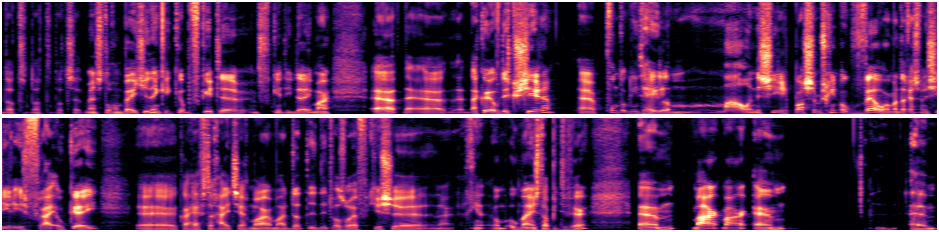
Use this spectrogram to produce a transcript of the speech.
dat, dat, dat zet mensen toch een beetje, denk ik, op een verkeerd, een idee. Maar daar kun je over discussiëren. vond ook niet helemaal in de serie passen. Misschien ook wel hoor, maar de rest van de serie is vrij oké. Qua heftigheid, zeg maar. Maar dat, dit was wel eventjes, nou, ging ook mijn stapje te ver. Um, maar, maar um, um,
